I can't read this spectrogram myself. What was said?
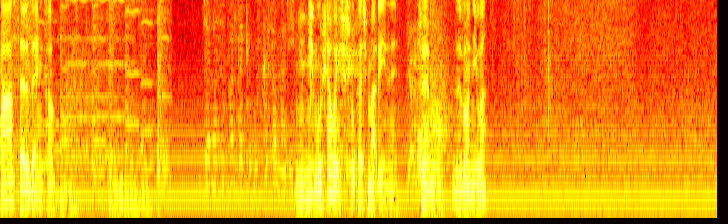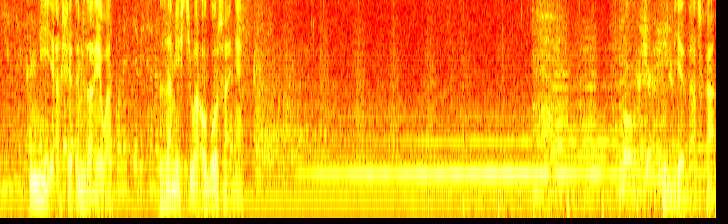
Pa, serdeńko. No. Nie musiałeś szukać Mariny. Czemu? Dzwoniła? Buscar się tym zajęła. Zamieściła periódico. ogłoszenie. Biedaczka.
